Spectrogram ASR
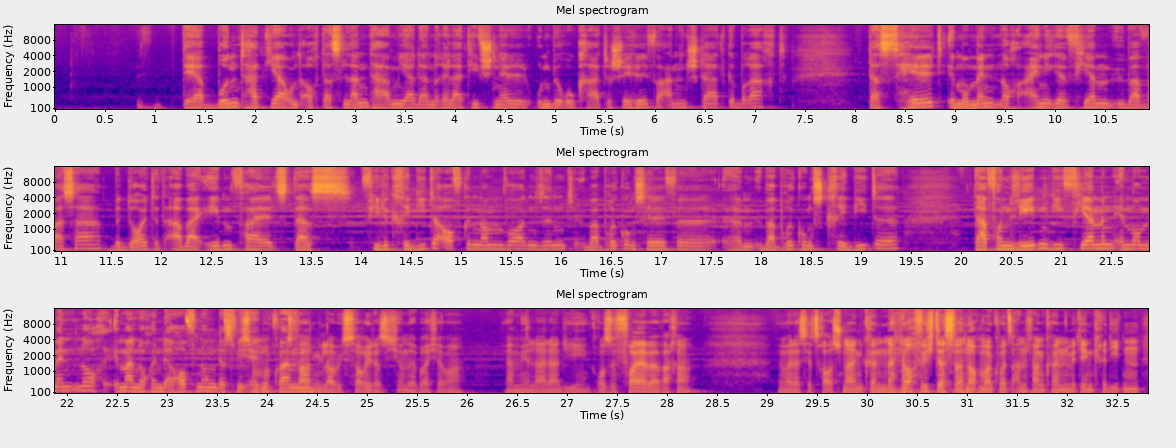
Der Bund hat ja und auch das Land haben ja dann relativ schnell unbürokratische Hilfe an den Start gebracht. Das hält im Moment noch einige Firmen über Wasser, bedeutet aber ebenfalls, dass viele Kredite aufgenommen worden sind, Überbrückungshilfe, ähm, Überbrückungskredite. Davon leben die Firmen im Moment noch, immer noch in der Hoffnung, dass wir Müssen irgendwann. Kurz warten, glaube ich. Sorry, dass ich unterbreche, aber wir haben hier leider die große Feuerwehrwache. Wenn wir das jetzt rausschneiden können, dann hoffe ich, dass wir noch mal kurz anfangen können mit den Krediten.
